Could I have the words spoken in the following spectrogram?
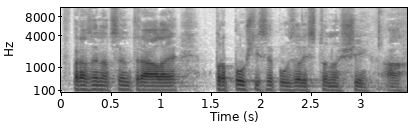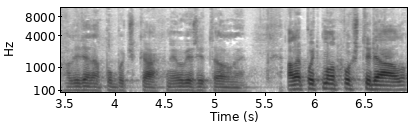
v Praze na centrále propouští se pouze listonoši a lidé na pobočkách, neuvěřitelné. Ale pojďme od pošty dál.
